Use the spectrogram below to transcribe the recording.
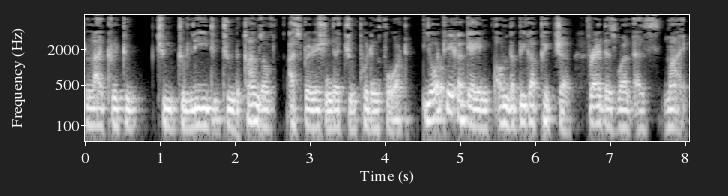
likely to to, to lead to the kinds of aspiration that you're putting forward. Your take again on the bigger picture, Fred, as well as mine.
